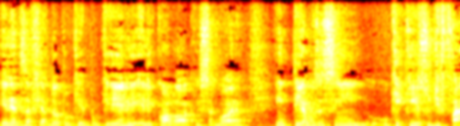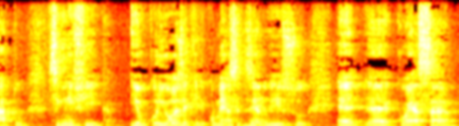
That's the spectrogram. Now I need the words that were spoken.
ele é desafiador por quê? Porque ele, ele coloca isso agora em termos assim, o que, que isso de fato significa. E o curioso é que ele começa dizendo isso é, é, com essa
